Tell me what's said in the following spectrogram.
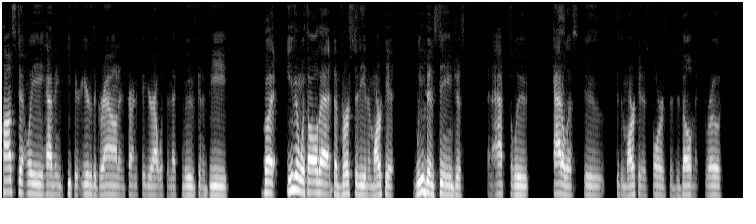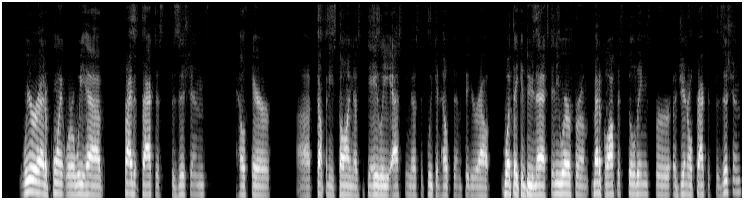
constantly having to keep their ear to the ground and trying to figure out what the next move is going to be. But even with all that diversity in the market, we've been seeing just an absolute catalyst to to the market as far as the development growth. We're at a point where we have private practice physicians, healthcare uh, companies calling us daily, asking us if we can help them figure out what they can do next, anywhere from medical office buildings for a general practice physician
